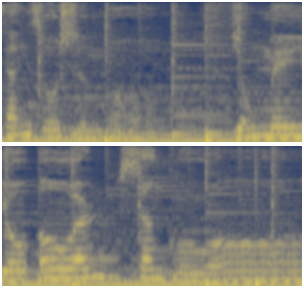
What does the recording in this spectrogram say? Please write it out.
在做什么？有没有偶尔想过我？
